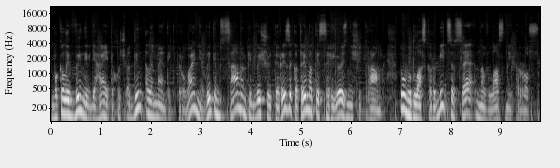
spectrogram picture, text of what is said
Бо коли ви не вдягаєте хоч один елемент екіпірування, ви тим самим підвищуєте ризик отримати серйозніші травми. Тому, будь ласка, робіть це все на власний розсуд.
